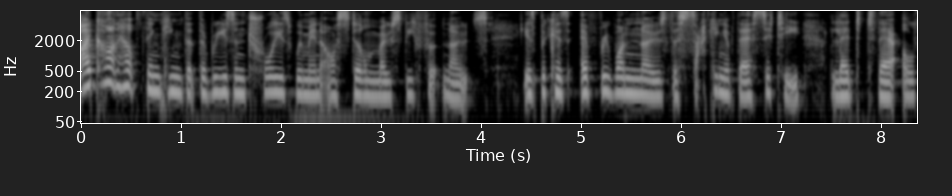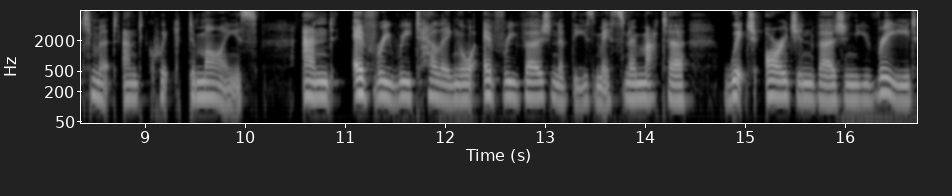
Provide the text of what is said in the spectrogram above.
I can't help thinking that the reason Troy's women are still mostly footnotes is because everyone knows the sacking of their city led to their ultimate and quick demise. And every retelling or every version of these myths, no matter which origin version you read,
